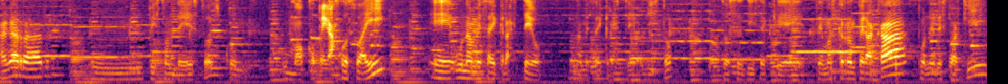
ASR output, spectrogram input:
agarrar un pistón de estos con un moco pegajoso ahí. Eh, una mesa de crafteo. Una mesa de crafteo, listo. Entonces dice que tenemos que romper acá, poner esto aquí,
